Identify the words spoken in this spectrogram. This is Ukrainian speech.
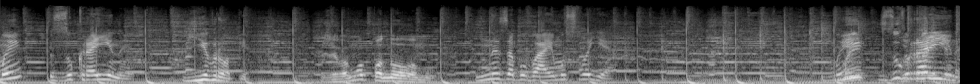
Ми з України в Європі. Живемо по-новому. Не забуваємо своє. Ми з України.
